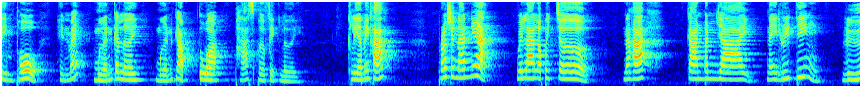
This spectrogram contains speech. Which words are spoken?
simple เห็นไหมเหมือนกันเลย เหมือนกับตัว past perfect เลย เคลียร์ไหมคะ เพราะฉะนั้นเนี่ย เวลาเราไปเจอนะคะ การบรรยายใน reading หรือ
